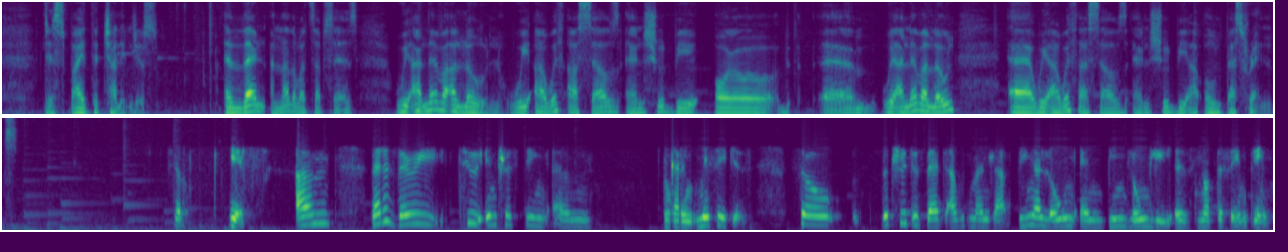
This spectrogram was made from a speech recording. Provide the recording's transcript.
despite the challenges. And then another WhatsApp says, We are never alone. We are with ourselves and should be, or um, we are never alone. Uh, we are with ourselves and should be our own best friends. Sure. Yes. Um, that is very two interesting um, messages. So the truth is that I would Mandla, being alone and being lonely is not the same thing.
